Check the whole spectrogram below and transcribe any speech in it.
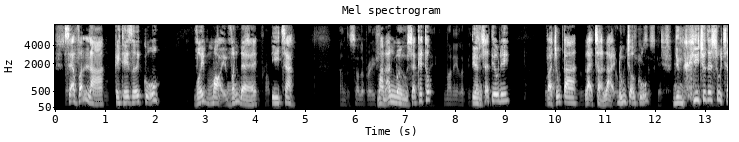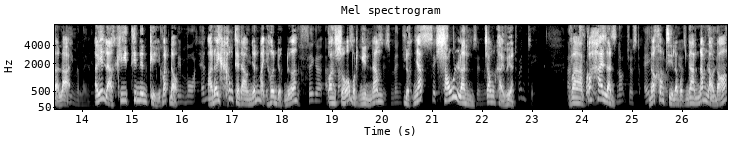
sẽ vẫn là cái thế giới cũ với mọi vấn đề y chang. Màn ăn mừng sẽ kết thúc, tiền sẽ tiêu đi, và chúng ta lại trở lại đúng chỗ cũ. Nhưng khi Chúa Giêsu trở lại, ấy là khi thiên niên kỷ bắt đầu. Ở đây không thể nào nhấn mạnh hơn được nữa. Con số một nghìn năm được nhắc sáu lần trong Khải Huyền. Và có hai lần, nó không chỉ là một ngàn năm nào đó,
